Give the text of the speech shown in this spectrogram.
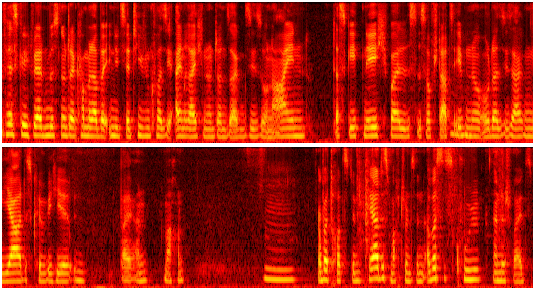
festgelegt werden müssen, und dann kann man aber Initiativen quasi einreichen und dann sagen sie so, nein, das geht nicht, weil es ist auf Staatsebene. Oder sie sagen, ja, das können wir hier in Bayern machen. Aber trotzdem, ja, das macht schon Sinn. Aber es ist cool an der Schweiz.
